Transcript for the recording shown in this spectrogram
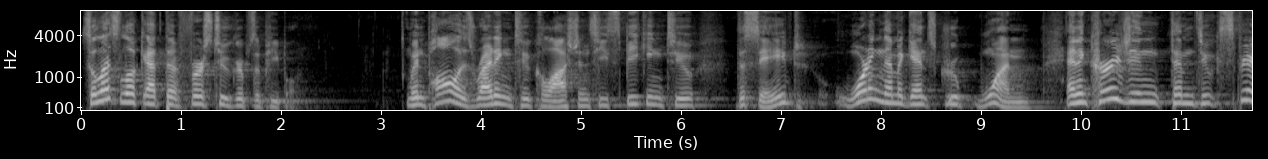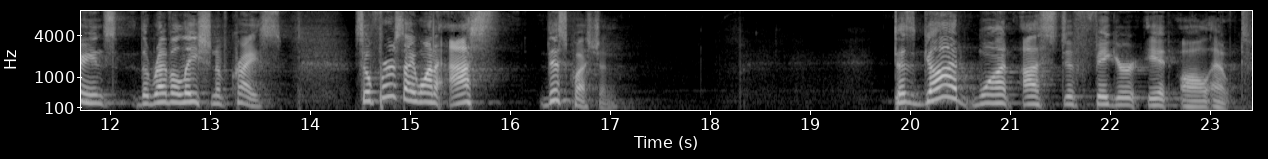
So let's look at the first two groups of people. When Paul is writing to Colossians, he's speaking to the saved, warning them against group one and encouraging them to experience the revelation of Christ. So, first, I want to ask this question Does God want us to figure it all out?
